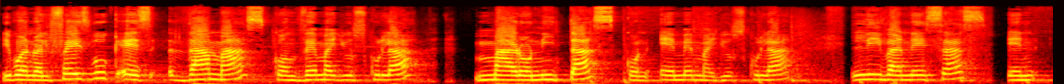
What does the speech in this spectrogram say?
Y bueno, el Facebook es Damas con D mayúscula, Maronitas con M mayúscula, Libanesas en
